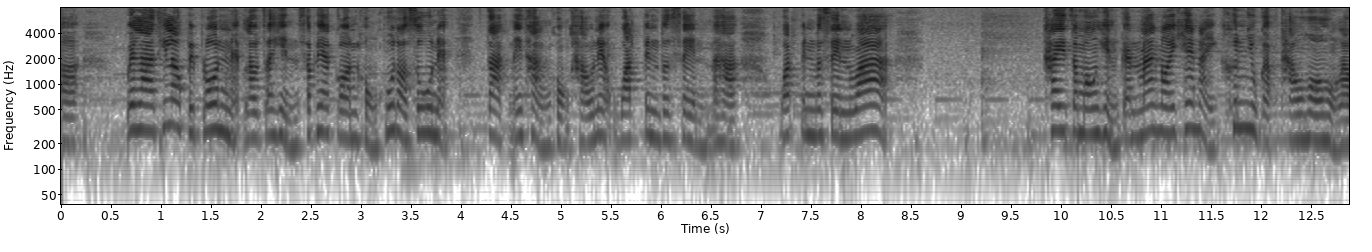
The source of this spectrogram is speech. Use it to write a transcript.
อ เวลาที่เราไปปล้นเนี่ยเราจะเห็นทรัพยากรของคู่ต่อสู้เนี่ยจากในถังของเขาเนี่ยวัดเป็นเปอร์เซ็นต์นะคะวัดเป็นเปอร์เซ็นต์ว่า ใครจะมองเห็นกันมากน้อยแค่ไหนขึ้นอยู่กับทาวฮอของเรา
